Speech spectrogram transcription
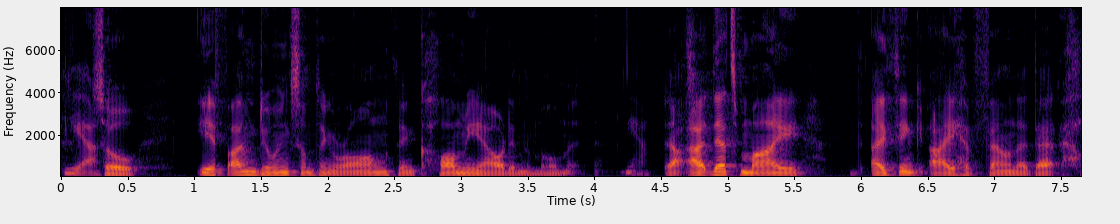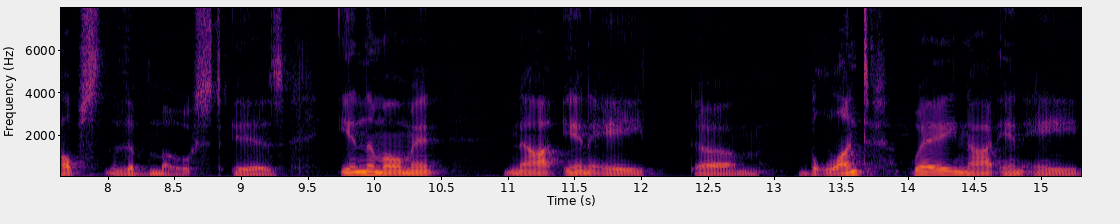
Yeah. So if I'm doing something wrong, then call me out in the moment. Yeah. I, that's my. I think I have found that that helps the most is in the moment, not in a um, blunt way, not in a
